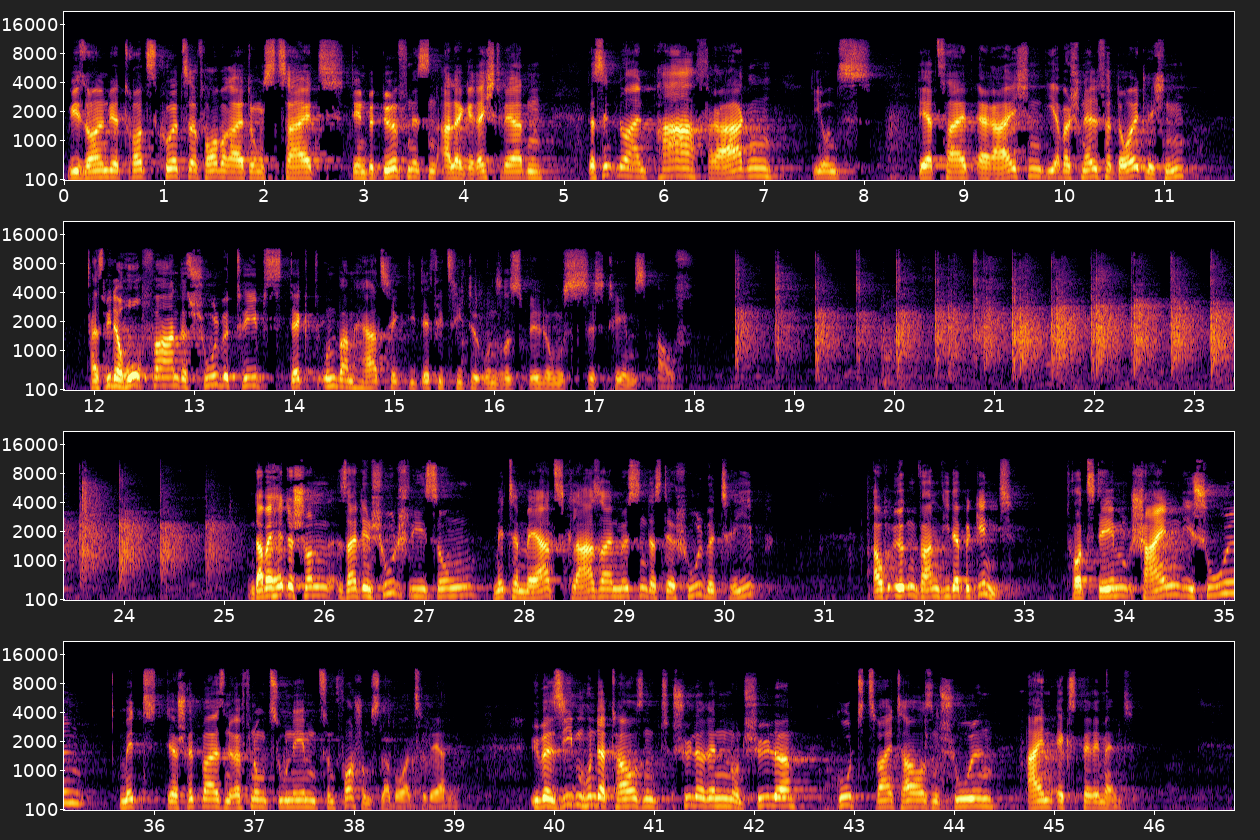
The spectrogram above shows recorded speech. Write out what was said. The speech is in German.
Wie sollen wir trotz kurzer Vorbereitungszeit den Bedürfnissen aller gerecht werden? Das sind nur ein paar Fragen, die uns derzeit erreichen, die aber schnell verdeutlichen, das Wiederhochfahren des Schulbetriebs deckt unbarmherzig die Defizite unseres Bildungssystems auf. Dabei hätte schon seit den Schulschließungen Mitte März klar sein müssen, dass der Schulbetrieb auch irgendwann wieder beginnt. Trotzdem scheinen die Schulen mit der schrittweisen Öffnung zunehmend zum Forschungslabor zu werden. Über 700.000 Schülerinnen und Schüler, gut 2.000 Schulen, ein Experiment.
